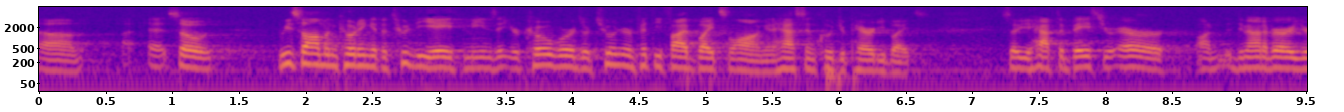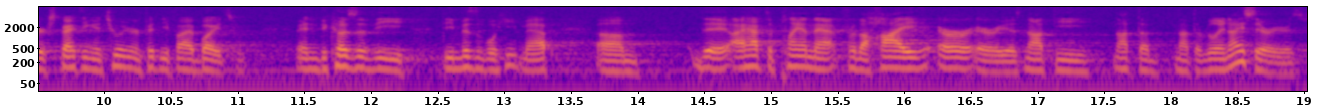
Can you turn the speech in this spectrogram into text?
Um, uh, so Reed-Solomon encoding at the 2 to the 8th means that your code words are 255 bytes long, and it has to include your parity bytes. So you have to base your error on the amount of error you're expecting in 255 bytes. And because of the, the invisible heat map, um, the, I have to plan that for the high error areas, not the, not the, not the really nice areas.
